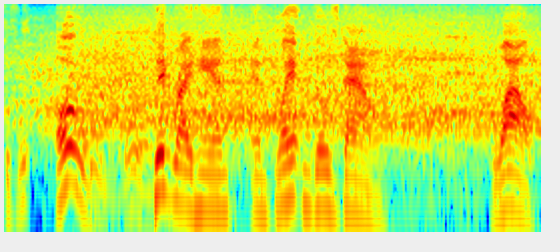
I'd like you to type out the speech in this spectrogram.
If we, oh, oh big right hand, and Blanton goes down. Wow.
